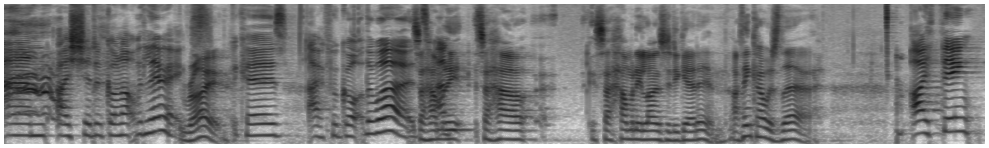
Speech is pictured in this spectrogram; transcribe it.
And I should have gone up with lyrics, Right. Because I forgot the words. So how And many? So how? So how many lines did you get in? I think I was there. I think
